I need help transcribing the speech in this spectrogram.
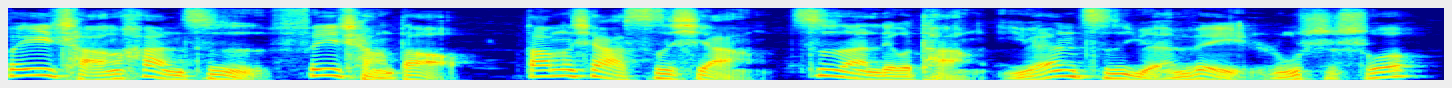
非常汉字，非常道，当下思想自然流淌，原汁原味，如是说。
